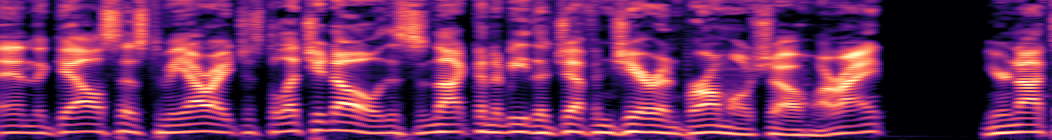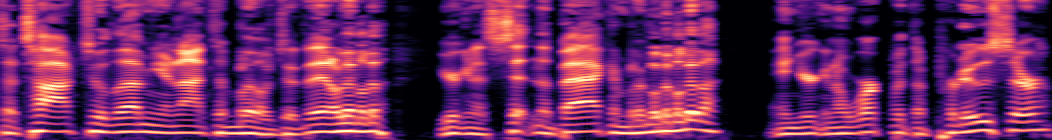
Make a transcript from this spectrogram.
and the gal says to me, All right, just to let you know, this is not going to be the Jeff and Jer and Bromo show, all right? You're not to talk to them. You're not to blah, blah, blah, blah. You're going to sit in the back and blah, blah, blah, blah, and you're going to work with the producer,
